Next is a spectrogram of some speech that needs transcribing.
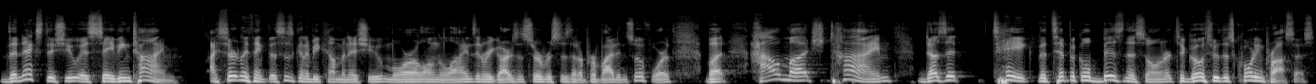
The next issue is saving time. I certainly think this is going to become an issue more along the lines in regards to services that are provided and so forth. But how much time does it take the typical business owner to go through this quoting process?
